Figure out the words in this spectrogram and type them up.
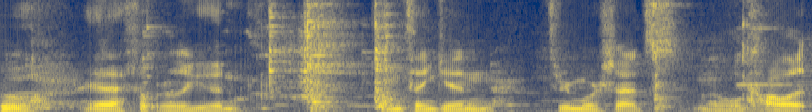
Whew, yeah, that felt really good. I'm thinking three more sets and then we'll call it.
